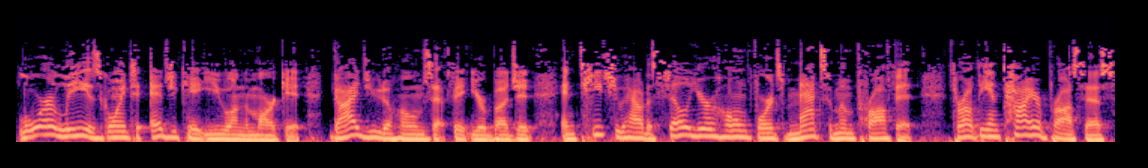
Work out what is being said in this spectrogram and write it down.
Laura Lee is going to educate you on the market, guide you to homes that fit your budget, and teach you how to sell your home for its maximum profit. Throughout the entire process,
